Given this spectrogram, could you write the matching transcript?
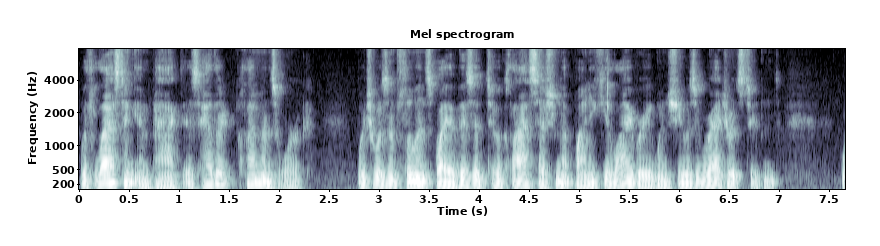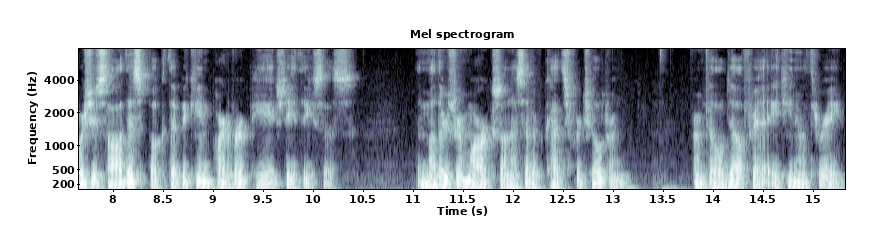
with lasting impact is Heather Klemann's work which was influenced by a visit to a class session at Beinecke Library when she was a graduate student, where she saw this book that became part of her PhD thesis The Mother's Remarks on a Set of Cuts for Children, from Philadelphia, 1803.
